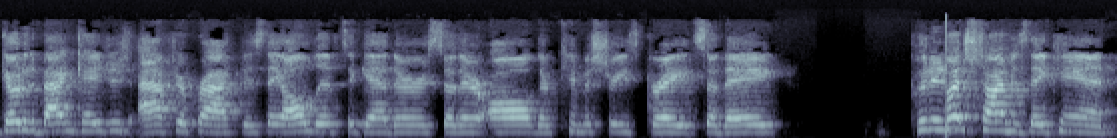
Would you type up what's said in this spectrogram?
go to the batting cages after practice. They all live together, so they're all their chemistry's great. So they put in as much time as they can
